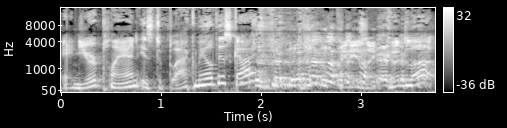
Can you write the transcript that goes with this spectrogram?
and your plan is to blackmail this guy?" and he's like, "Good luck."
